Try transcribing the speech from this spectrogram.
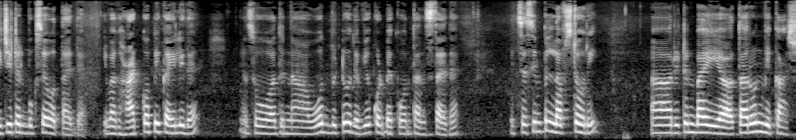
ಡಿಜಿಟಲ್ ಬುಕ್ಸೇ ಓದ್ತಾ ಇದ್ದೆ. ಇವಾಗ ಹಾರ್ಡ್ ಕಾಪಿ ಕೈಲಿದೆ. ಸೊ ಅದನ್ನು ಓದ್ಬಿಟ್ಟು ರಿವ್ಯೂ ಕೊಡಬೇಕು ಅಂತ ಅನಿಸ್ತಾ ಇದೆ. ಇಟ್ಸ್ ಎ ಸಿಂಪಲ್ ಲವ್ ಸ್ಟೋರಿ ರಿಟನ್ ಬೈ ತರುಣ್ ವಿಕಾಶ್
